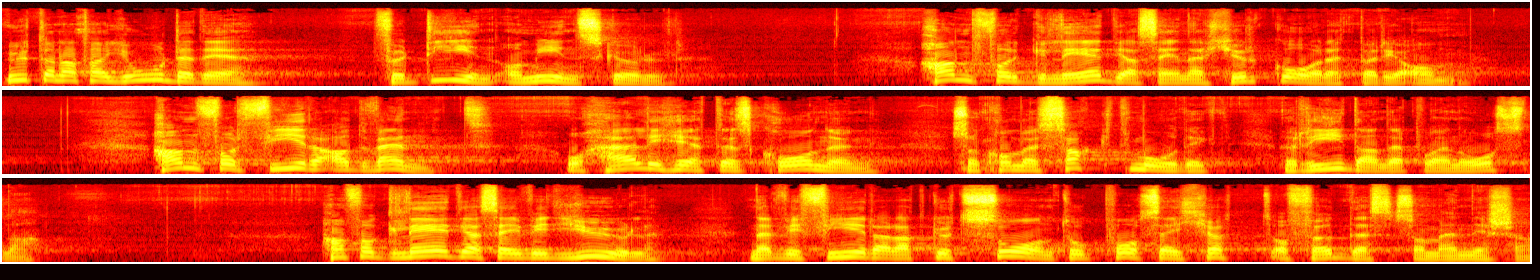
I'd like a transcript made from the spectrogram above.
utan att han gjorde det för din och min skull. Han får glädja sig när kyrkoåret börjar om. Han får fira advent och härlighetens konung som kommer saktmodigt ridande på en åsna. Han får glädja sig vid jul när vi firar att Guds son tog på sig kött och föddes som människa.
